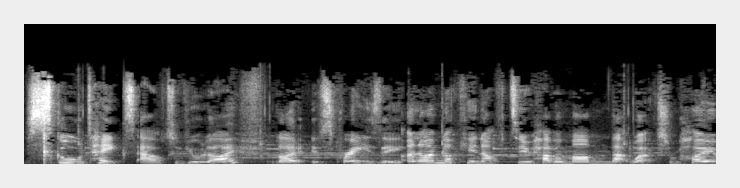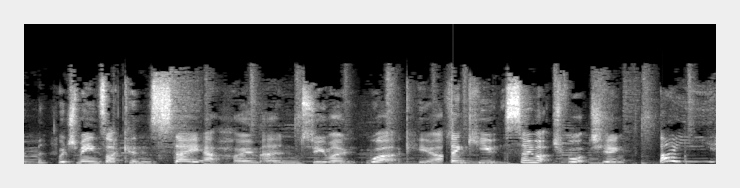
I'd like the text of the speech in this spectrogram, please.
school takes out of your life. Like, it's crazy. And I'm lucky enough to have a mum that works from home, which means I can stay at home and do my work here. Thank you so much for watching. Bye!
